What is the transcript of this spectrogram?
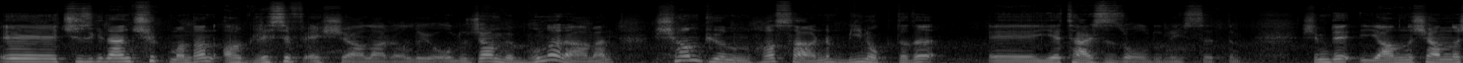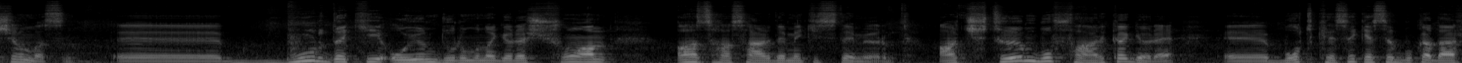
e, çizgiden çıkmadan agresif eşyalar alıyor olacağım ve buna rağmen şampiyonun hasarını bir noktada e, yetersiz olduğunu hissettim. Şimdi yanlış anlaşılmasın. E, buradaki oyun durumuna göre şu an az hasar demek istemiyorum. Açtığım bu farka göre e, bot kese kese bu kadar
